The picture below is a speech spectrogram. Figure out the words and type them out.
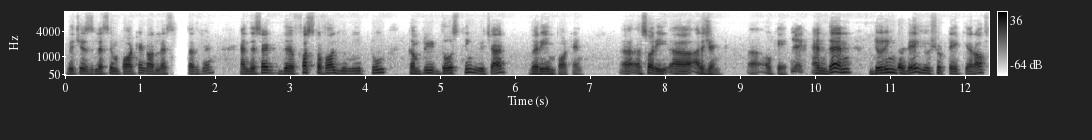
which is less important or less urgent. And they said the first of all you need to complete those things which are very important. Uh, sorry urgent. Okay. Right. and then during the day you should take care of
